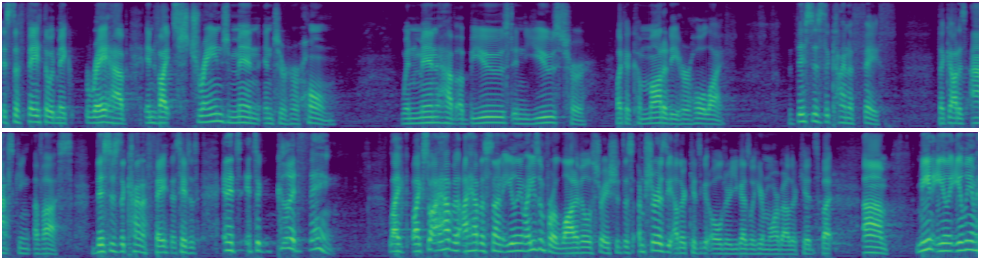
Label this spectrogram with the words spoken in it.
It's the faith that would make Rahab invite strange men into her home when men have abused and used her like a commodity her whole life. This is the kind of faith that God is asking of us. This is the kind of faith that saves us. And it's, it's a good thing. Like, like so I have, a, I have a son, Eliam. I use him for a lot of illustrations. I'm sure as the other kids get older, you guys will hear more about other kids. But um, me and Eliam, Eliam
